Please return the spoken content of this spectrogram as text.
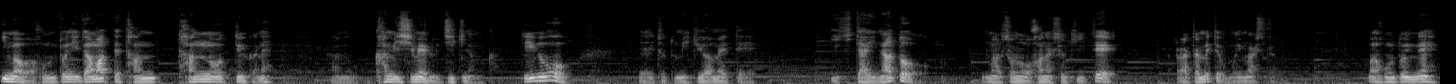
今は本当に黙って堪能っていうかねあの噛みしめる時期なのかっていうのを、えー、ちょっと見極めていきたいなと、まあ、そのお話を聞いて改めて思いました。まあ、本当にね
